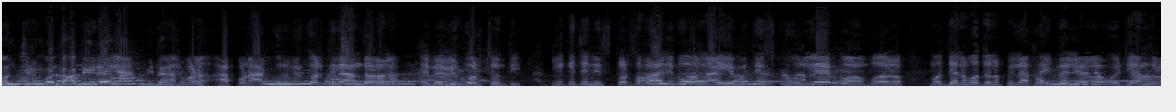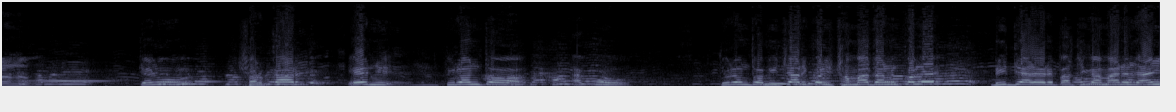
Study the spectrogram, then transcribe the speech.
ମନ୍ତ୍ରୀଙ୍କ ଦାବିରେ ଆପଣ ଆଗରୁ ବି କରିଥିଲେ ଆନ୍ଦୋଳନ ଏବେ ବି କରୁଛନ୍ତି ଇଏ କିଛି ନିଷ୍କର୍ଷ ବାହାରିବ ନା ଏମିତି ସ୍କୁଲରେ ମଧ୍ୟାହ୍ନ ଭୋଜନ ପିଲା ଖାଇପାରିବେ ନା ଏଠି ଆନ୍ଦୋଳନ ହବ ତେଣୁ ସରକାର ଏ ତୁରନ୍ତ ଆକୁ ତୁରନ୍ତ ବିଚାର କରି ସମାଧାନ କଲେ ବିଦ୍ୟାଳୟରେ ପାଠିକାମାନେ ଯାଇ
